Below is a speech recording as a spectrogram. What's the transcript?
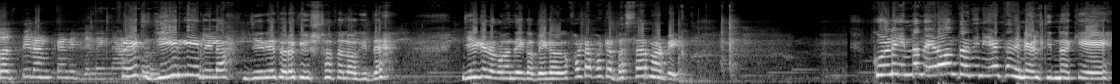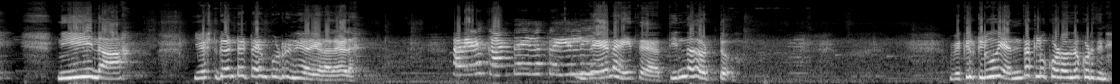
ಗೊತ್ತಿಲ್ಲ ಅನ್ಕೊಂಡಿದ್ದೇನೆ ಫ್ರೆಂಡ್ಸ್ ಜೀರಿಗೆ ಇರಲಿಲ್ಲ. ಜೀರಿಗೆ ತರೋಕೆ ಇಷ್ಟೊತ್ತಲ್ಲಿ ಹೋಗಿದ್ದೆ. ಜೀರಿಗೆ ತಗೊಂಬಂದೆ ಈಗ ಬೇಗ ಬೇಗ ಫಟ ಫಟ ಬಸ್ಸಾರು ಮಾಡಬೇಕು. ಕೋಳಿ ಇನ್ನೊಂದು ಏನೋ ಅಂತ ನೀನು ಏನು ತಂದಿನಿ ಹೇಳಿ ತಿನ್ನೋಕ್ಕೆ ನೀನಾ? ಎಷ್ಟು ಗಂಟೆ ಟೈಮ್ ಕೊಡ್ರಿ ನೀನು ಹೇಳಲ್ಲ ಹೇಳ ಏನೈತೆ ತಿನ್ನದೊಟ್ಟು. ಬೇಕಿದ್ರೆ ಕ್ಲೂ ಎಂತ ಕ್ಲೂ ಕೊಡು ಅಂದ್ರೆ ಕೊಡ್ತೀನಿ.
